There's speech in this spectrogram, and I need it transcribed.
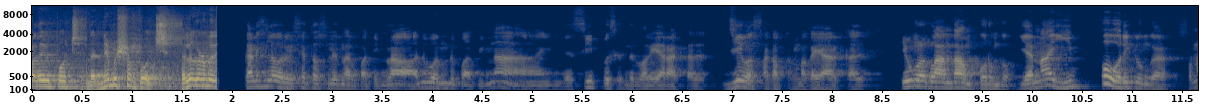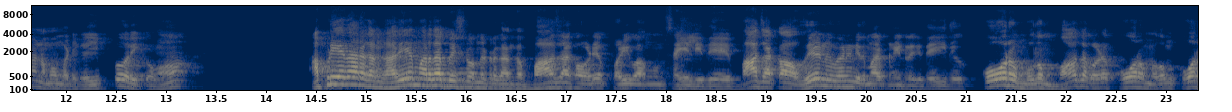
பதவி போச்சு. அந்த நிமிஷம் போச்சு. தெலுங்கு கடைசியில ஒரு விஷயத்த சொல்லியிருந்தார் பாத்தீங்களா? அது வந்து பாத்தீங்கன்னா இந்த சீப்பு செந்தில் வகையாராக்கள் ஜீவ சகப்தன் வகையாராக்கள் இவங்களுக்கெல்லாம் தான் பொருந்தும். ஏன்னா இப்போ வரைக்குங்க சொன்னா நம்ப மாட்டீங்க இப்போ வரைக்கும் அப்படியே தான் இருக்காங்க. அதே மாதிரி தான் பேசிட்டு வந்துட்டு இருக்காங்க. பாஜகவுடைய பழிவாங்கும் செயல் இது. பாஜக வேணும் வேணும் இது மாதிரி பண்ணிட்டு இருக்குது. இது கோர முகம் பாஜகவுடைய கோர முகம் கோர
